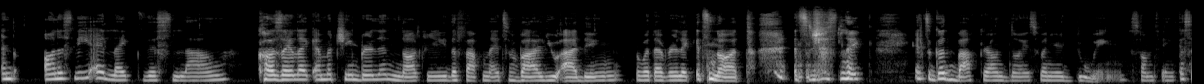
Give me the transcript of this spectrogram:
And honestly, I like this lang cause I like Emma Chamberlain, not really the fact that it's value adding or whatever. Like it's not. It's just like it's a good background noise when you're doing something. Cause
